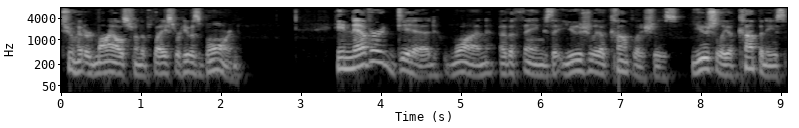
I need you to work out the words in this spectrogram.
200 miles from the place where he was born. He never did one of the things that usually accomplishes, usually accompanies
